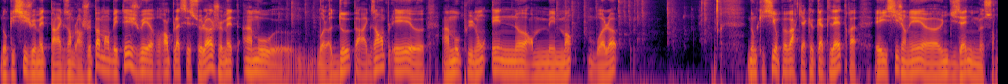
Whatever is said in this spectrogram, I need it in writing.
Donc ici, je vais mettre par exemple, alors je vais pas m'embêter, je vais remplacer cela. Je vais mettre un mot, euh, voilà, 2 par exemple, et euh, un mot plus long, énormément. Voilà, donc ici, on peut voir qu'il n'y a que 4 lettres, et ici, j'en ai euh, une dizaine, il me semble.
